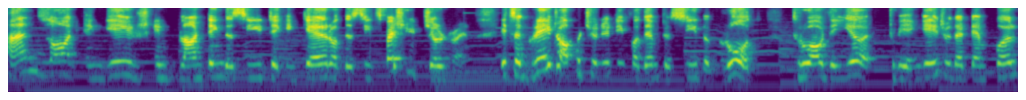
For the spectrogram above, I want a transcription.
hands on engaged in planting the seed, taking care of the seed, especially children. It's a great opportunity for them to see the growth throughout the year, to be engaged with the temple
